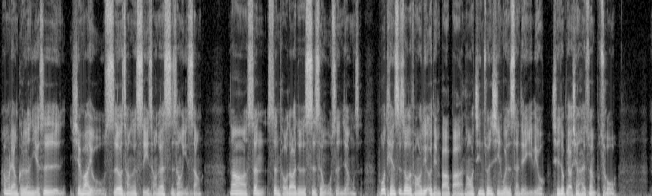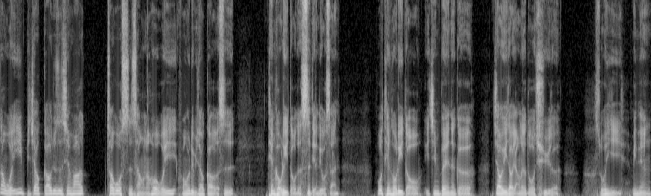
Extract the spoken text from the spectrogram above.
他们两个人也是先发有十二场跟十一场，都在十场以上。那胜胜投大概就是四胜五胜这样子。不过田四周的防御率二点八八，然后金村新贵是三点一六，其实就表现还算不错。那唯一比较高就是先发超过十场，然后唯一防御率比较高的是田口利斗的四点六三。不过田口利斗已经被那个交易到养乐多去了，所以明年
